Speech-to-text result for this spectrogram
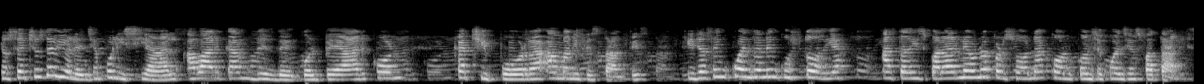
Los hechos de violencia policial abarcan desde golpear con cachiporra a manifestantes que ya se encuentran en custodia hasta dispararle a una persona con consecuencias fatales.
